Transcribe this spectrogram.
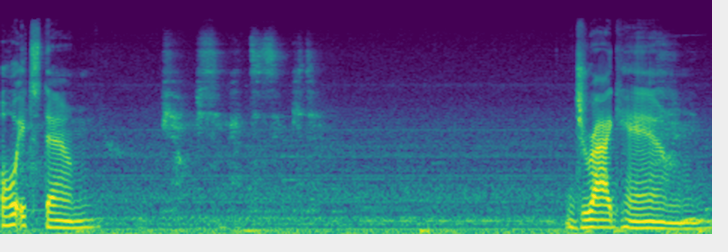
Oh, it's them. Drag him.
